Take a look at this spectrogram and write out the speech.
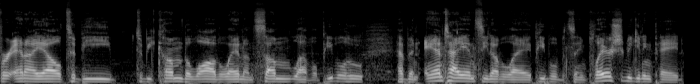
for NIL to be to become the law of the land on some level, people who have been anti NCAA, people have been saying players should be getting paid,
